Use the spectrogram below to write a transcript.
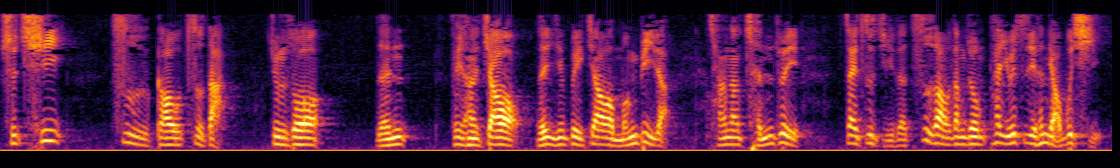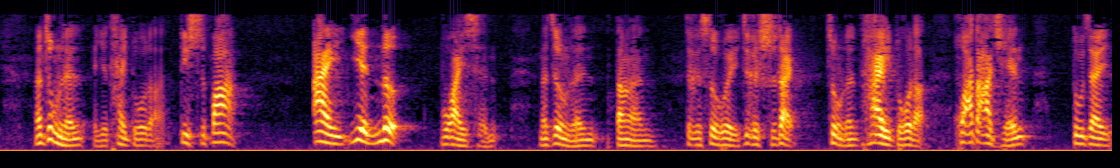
十七，自高自大，就是说人。非常的骄傲，人已经被骄傲蒙蔽了，常常沉醉在自己的自傲当中，他以为自己很了不起。那这种人也太多了。第十八，爱厌乐不爱神。那这种人当然这个社会这个时代这种人太多了，花大钱都在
